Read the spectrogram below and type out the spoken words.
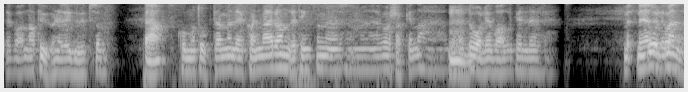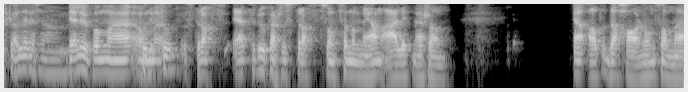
det var naturen eller Gud som ja. kom og tok dem, men det kan være andre ting som som er årsaken. da. Er Dårlige valg eller Men, men jeg lurer dårlige på, mennesker. eller så... jeg lurer på om, eh, om straff Jeg tror kanskje straff som fenomen er litt mer sånn ja, At det har noen sånne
